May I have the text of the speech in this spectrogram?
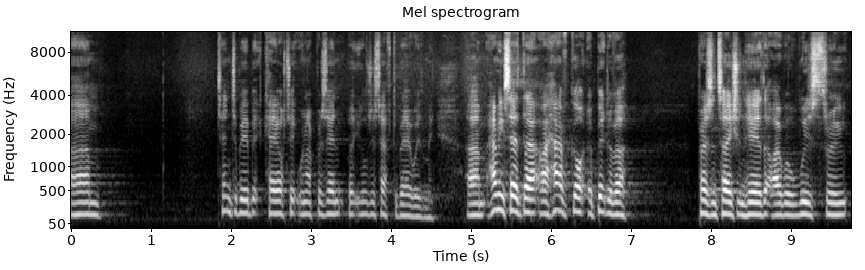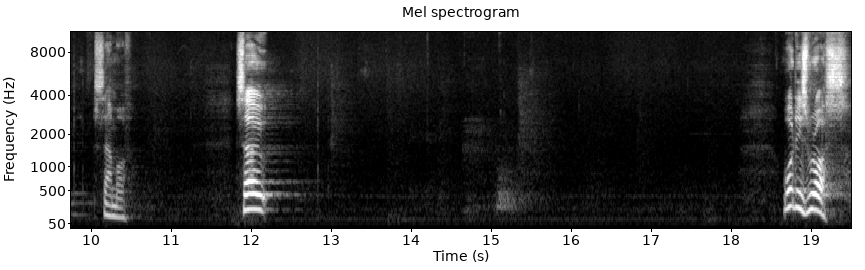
Um, tend to be a bit chaotic when I present, but you'll just have to bear with me. Um, having said that, I have got a bit of a presentation here that I will whiz through some of. So, what is ROS,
